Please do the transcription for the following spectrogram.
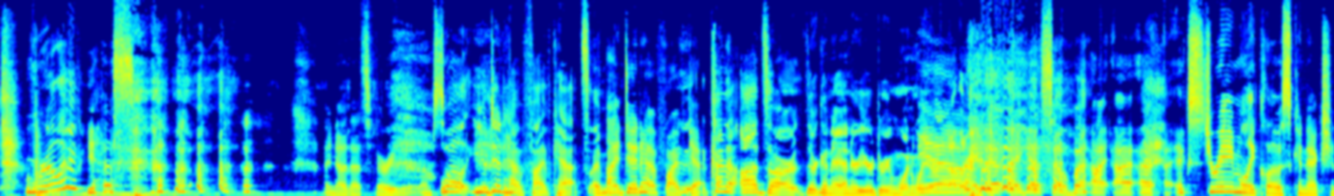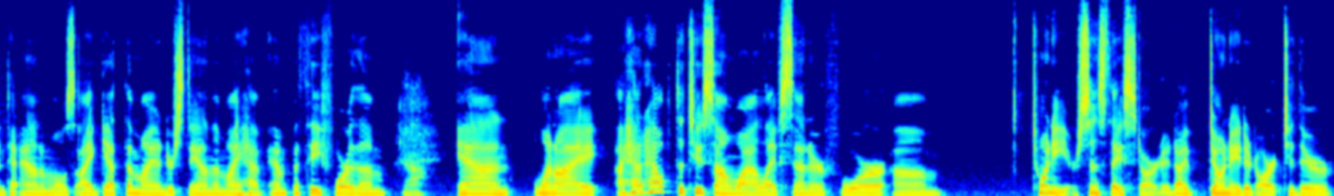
Really? yes. I know that's very weird. I'm sorry. Well, you did have five cats. I mean, I did have five cats. Kind of odds are they're going to enter your dream one way yeah, or another. I, guess, I guess so. But I, I, I, extremely close connection to animals. I get them. I understand them. I have empathy for them. Yeah. And when I I had helped the Tucson Wildlife Center for um, 20 years since they started. I've donated art to their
